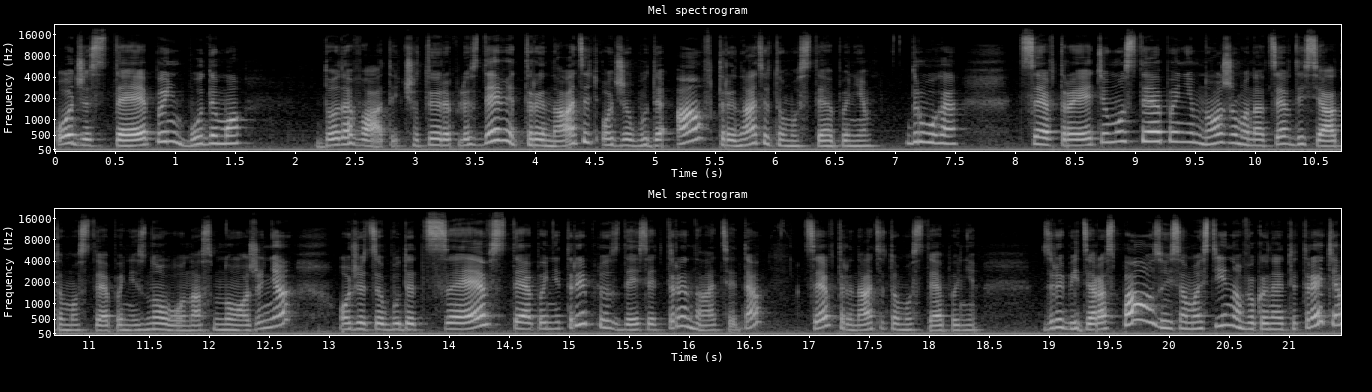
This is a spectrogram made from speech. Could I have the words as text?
Отже, степень будемо додавати. 4 плюс 9 13. Отже, буде а в 13 степені. Друге. Це в третьому степені множимо на це в десятому степені. Знову у нас множення. Отже, це буде це в степені 3 плюс 10 13. Да? Це в 13 степені. Зробіть зараз паузу і самостійно виконайте третє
